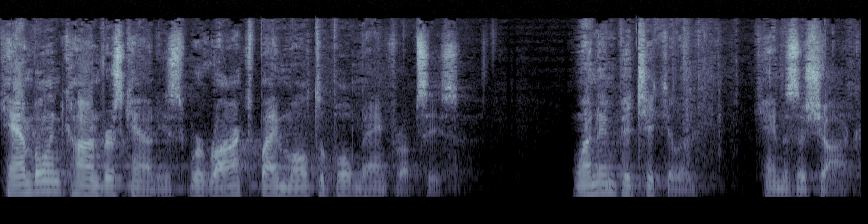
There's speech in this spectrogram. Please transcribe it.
Campbell and Converse counties were rocked by multiple bankruptcies. One in particular came as a shock.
